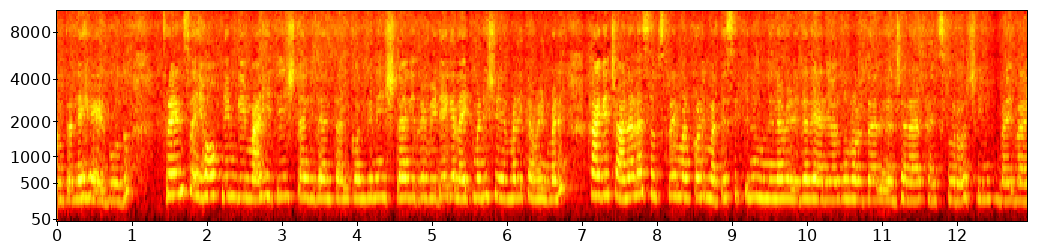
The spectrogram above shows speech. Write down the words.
ಅಂತಲೇ ಹೇಳ್ಬೋದು. ಫ್ರೆಂಡ್ಸ್ ಐ ಹೋಪ್ ನಿಮ್ಗೆ ಈ ಮಾಹಿತಿ ಇಷ್ಟ ಆಗಿದೆ ಅಂತ ಅನ್ಕೊಂತೀನಿ. ಇಷ್ಟ ಆಗಿದ್ರೆ ವಿಡಿಯೋಗೆ ಲೈಕ್ ಮಾಡಿ ಶೇರ್ ಮಾಡಿ ಕಮೆಂಟ್ ಮಾಡಿ. ಹಾಗೆ ಚಾನಲ್ನ ಸಬ್ಸ್ಕ್ರೈಬ್ ಮಾಡ್ಕೊಳ್ಳಿ. ಮತ್ತೆ ಸಿಗ್ತೀನಿ ಮುಂದಿನ ವಿಡಿಯೋದಲ್ಲಿ ಅಲ್ಲಿವರೆಗೂ ನೋಡ್ತಾ ಇರಿ. ನನ್ನ channel thanks for watching bye bye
